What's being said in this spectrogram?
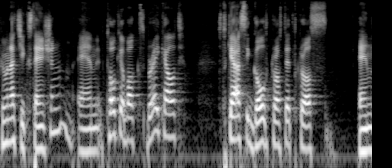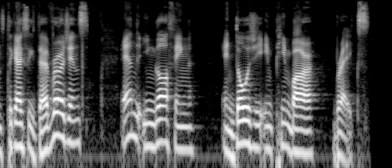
Fibonacci extension, and Tokyo box breakout, stochastic gold cross dead cross, and stochastic divergence, and engulfing and doji in pin bar breaks.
